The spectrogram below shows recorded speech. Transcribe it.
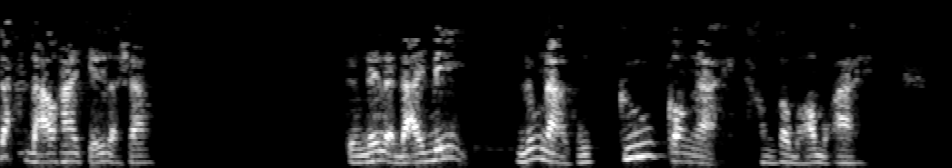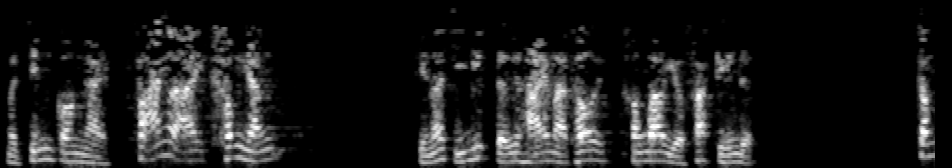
đắc đạo hai chữ là sao? Thượng đấy là đại bi, lúc nào cũng cứu con ngài, không có bỏ một ai. Mà chính con ngài phản lại, không nhận, thì nó chỉ biết tự hại mà thôi, không bao giờ phát triển được. Cống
